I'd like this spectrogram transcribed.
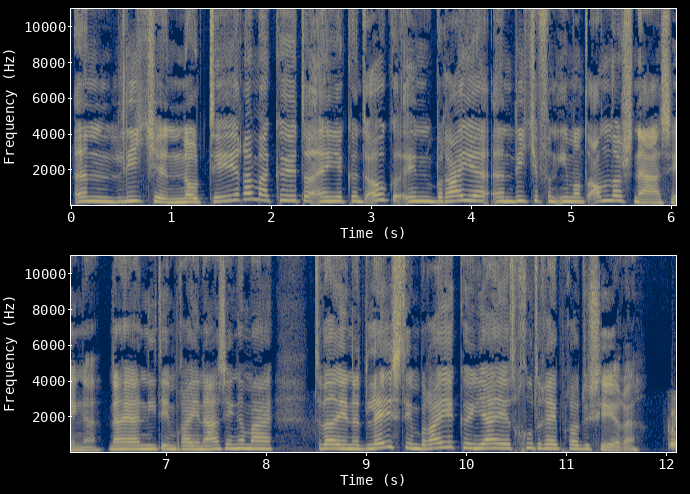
een liedje noteren, maar kun je het, en je kunt ook in braille een liedje van iemand anders nazingen. Nou ja, niet in braille nazingen, maar terwijl je het leest in braille kun jij het goed reproduceren. Eh,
